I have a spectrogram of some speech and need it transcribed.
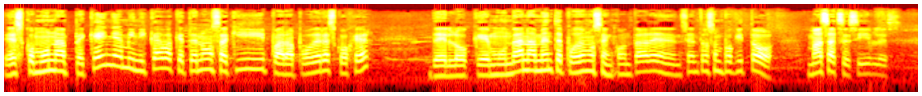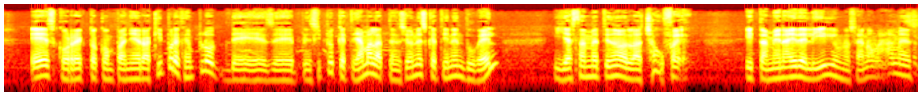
Es como una pequeña mini cava que tenemos aquí para poder escoger de lo que mundanamente podemos encontrar en centros un poquito más accesibles. Es correcto, compañero. Aquí, por ejemplo, desde el principio que te llama la atención es que tienen Duvel y ya están metiendo la Chaufé. Y también hay Delirium, o sea, no mames.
